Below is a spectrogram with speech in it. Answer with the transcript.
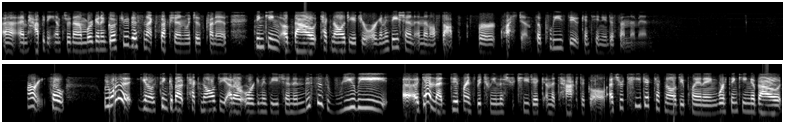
Uh, I'm happy to answer them. We're going to go through this next section which is kind of thinking about technology at your organization, and then I'll stop for questions. So please do continue to send them in. All right, so we want to you know, think about technology at our organization, and this is really again, that difference between the strategic and the tactical. At strategic technology planning, we're thinking about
